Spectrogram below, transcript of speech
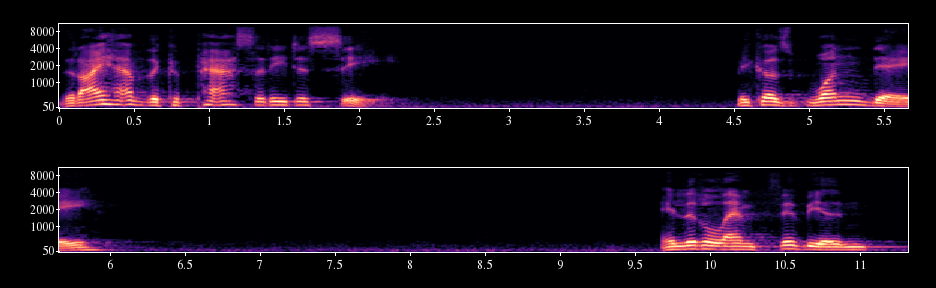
that I have the capacity to see, because one day a little amphibian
